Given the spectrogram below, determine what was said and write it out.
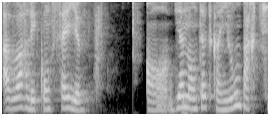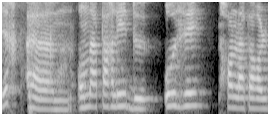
avoir les conseils bien en tête quand ils vont partir. Euh, on a parlé de oser prendre la parole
